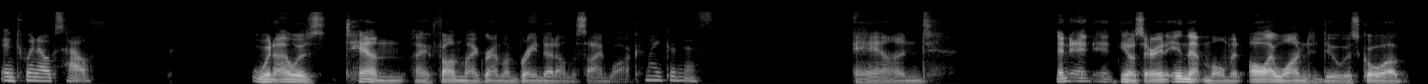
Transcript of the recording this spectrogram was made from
in Twin Oaks Health? When I was 10, I found my grandma brain dead on the sidewalk. My goodness. And and, and, and you know, Sara, and in that moment, all I wanted to do was go up,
